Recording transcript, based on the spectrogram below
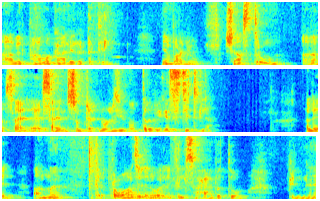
ആവിർഭാവ കാലഘട്ടത്തിൽ ഞാൻ പറഞ്ഞു ശാസ്ത്രവും സയൻസും ടെക്നോളജിയും ഒന്നും ഇത്ര വികസിച്ചിട്ടില്ല. അല്ലേ? അന്ന് പ്രവാചകനോ അല്ലെങ്കിൽ സഹാബത്തോ പിന്നെ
